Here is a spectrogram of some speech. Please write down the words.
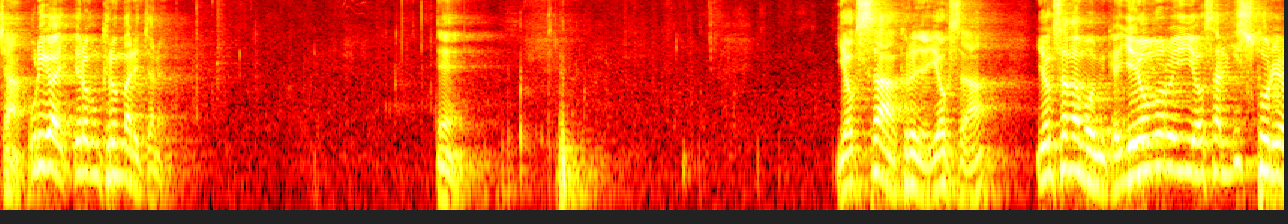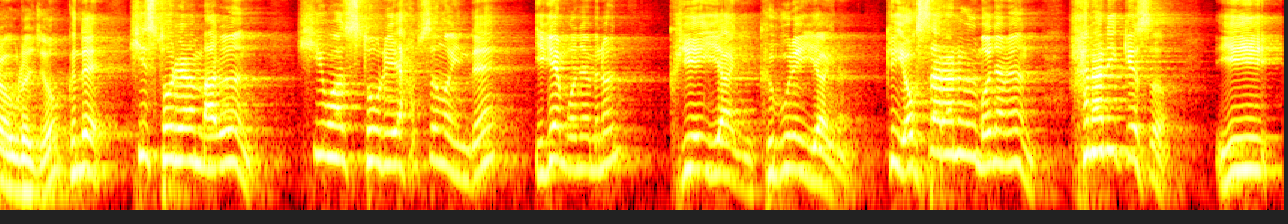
자 우리가 여러분 그런 말 있잖아요 예. 역사 그러죠 역사. 역사가 뭡니까? 영어로 이 역사를 history라고 그러죠. 근데 history라는 말은 his와 story의 합성어인데 이게 뭐냐면은 그의 이야기 그분의 이야기는. 그 역사라는 건 뭐냐면 하나님께서 이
